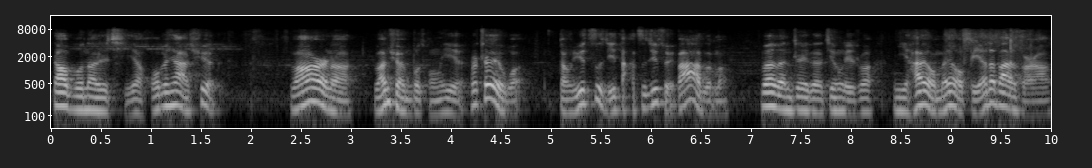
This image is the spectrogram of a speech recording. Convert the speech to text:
要不呢这企业活不下去。王二呢完全不同意，说这我等于自己打自己嘴巴子嘛。问问这个经理说，你还有没有别的办法啊？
